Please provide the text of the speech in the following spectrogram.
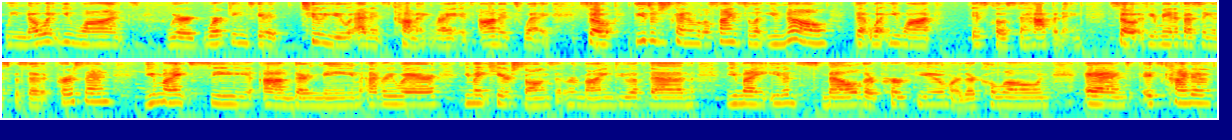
we know what you want we're working to get it to you and it's coming, right? It's on its way. So these are just kind of little signs to let you know that what you want is close to happening. So if you're manifesting a specific person, you might see um, their name everywhere. You might hear songs that remind you of them. You might even smell their perfume or their cologne. And it's kind of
